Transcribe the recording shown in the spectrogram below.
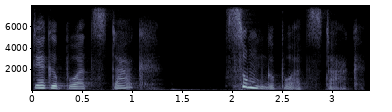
Der Geburtstag zum Geburtstag.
